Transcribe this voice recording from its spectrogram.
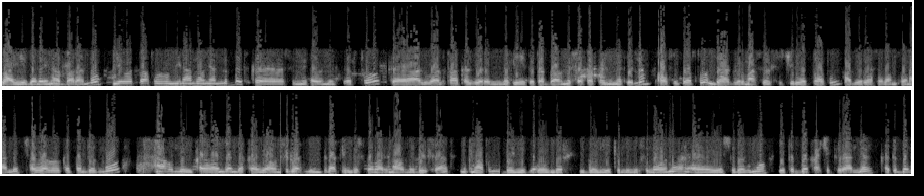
ባየ በላይና እባላለሁ። የወጣቱ ሚና መሆን ያለበት ከስሜታዊነት ጸድቶ ከአሉባልታ ከዘረኝነት የጠባብነት ተከፋኝነት የለም ከሱ ጸድቶ እንደ ሀገር ማሰብ ሲችል ወጣቱ ሀገሯ ሰላም ትሆናለች። ከዛ በመቀጠል ደግሞ አሁን ላይ ከአንዳንድ አካባቢ አሁን ስጋት ላይ ጥላት ዩኒቨርስቲ ተማሪ ነው አሁን ላይ በዚህ ሰዓት ምክንያቱም በየገረው ዩኒቨርሲቲ በየክልሉ ስለሆነ የእሱ ደግሞ የጥበቃ ችግር አለ ከጥበቃ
